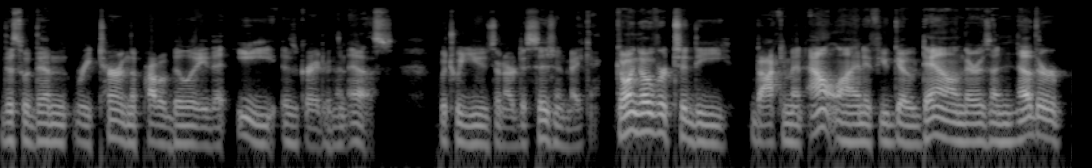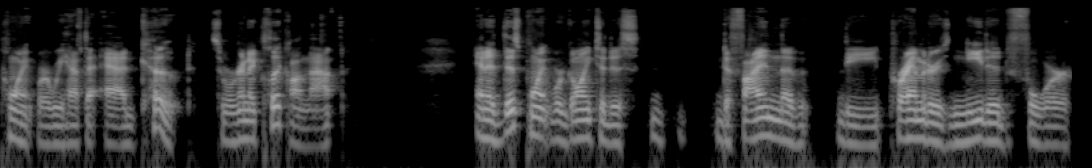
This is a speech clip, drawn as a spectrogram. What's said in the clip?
This would then return the probability that E is greater than S, which we use in our decision making. Going over to the document outline, if you go down, there's another point where we have to add code. So we're going to click on that. And at this point, we're going to just define the, the parameters needed for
